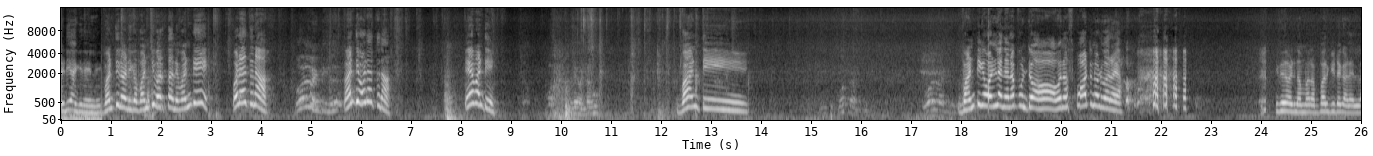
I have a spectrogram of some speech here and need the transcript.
ರೆಡಿ ಆಗಿದೆ ಇಲ್ಲಿ. ಬಂಟಿ ನೋಡಿ ಈಗ ಬಂಟಿ ಬರ್ತಾನೆ ಬಂಟಿ ಒಡೆಯತ್ತನ ಬಂಟಿ ಒಡೆಯತ್ತನ ಏ ಬಂಟಿ ಬಂಟಿ ಬಂಟಿಗೆ ಒಳ್ಳೆ ನೆನಪುಂಟು. ಅವನ ಸ್ಪಾಟ್ ನೋಡುವರಯ್ಯ ಇದು ನೋಡಿ ನಮ್ಮ ರಬ್ಬರ್ ಗಿಡಗಳೆಲ್ಲ.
